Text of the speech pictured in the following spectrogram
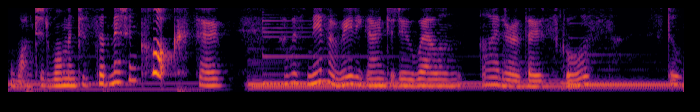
wanted women to submit and cook. So I was never really going to do well on either of those scores. Still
